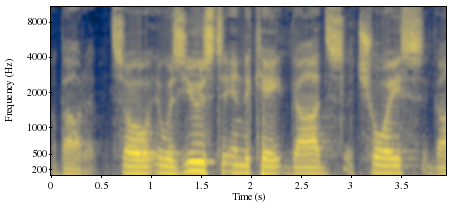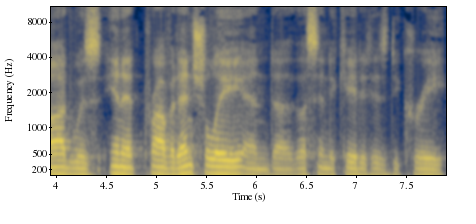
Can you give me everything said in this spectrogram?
about it. So it was used to indicate God's choice. God was in it providentially and uh, thus indicated his decree.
